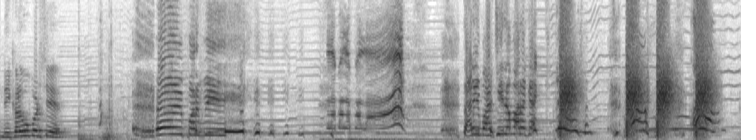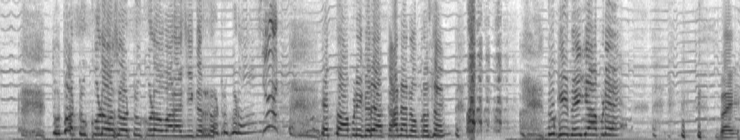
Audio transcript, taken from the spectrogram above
નીકળવું પડશે. એ પરભી તારી માછીને મારે કઈ તું તો ટુકડો છો ટુકડો મારા જીગરનો ટુકડો. એક તો આપણી ઘરે આ કાનાનો પ્રસંગ. દુખી થઈ ગયા આપણે. ભાઈ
